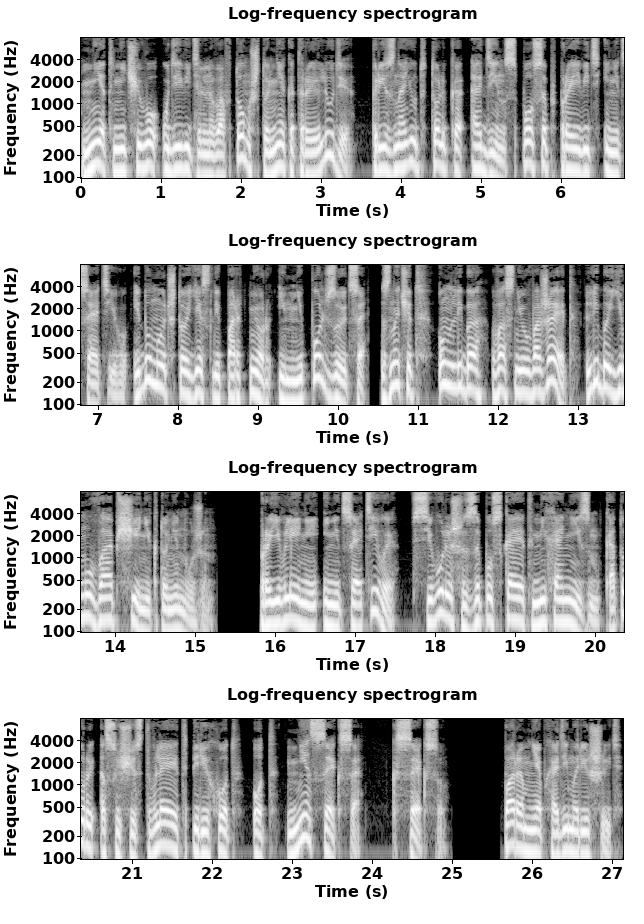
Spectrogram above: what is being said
Нет ничего удивительного в том, что некоторые люди признают только один способ проявить инициативу и думают, что если партнер им не пользуется, значит, он либо вас не уважает, либо ему вообще никто не нужен. Проявление инициативы всего лишь запускает механизм, который осуществляет переход от не секса к сексу. Парам необходимо решить,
